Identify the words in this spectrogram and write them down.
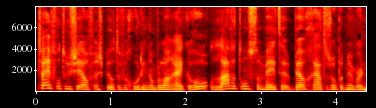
Twijfelt u zelf en speelt de vergoeding een belangrijke rol? Laat het ons dan weten. Bel gratis op het nummer 0800-1101.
